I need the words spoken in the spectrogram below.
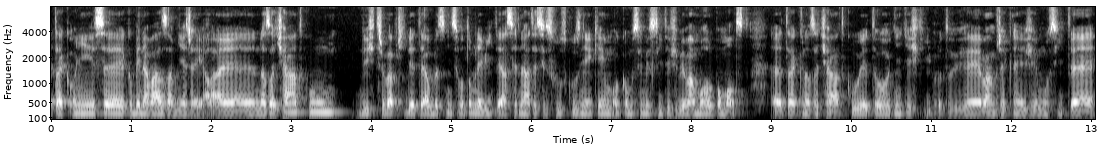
tak oni se jakoby na vás zaměřejí. Ale na začátku, když třeba přijdete a vůbec nic o tom nevíte a sednáte si schůzku s někým, o kom si myslíte, že by vám mohl pomoct, eh, tak na začátku je to hodně těžký, protože vám řekne, že musíte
